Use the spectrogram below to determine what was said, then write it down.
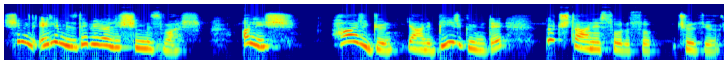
Şimdi elimizde bir Aliş'imiz var. Aliş her gün yani bir günde 3 tane sorusu çözüyor.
